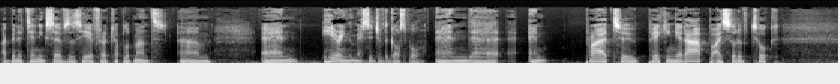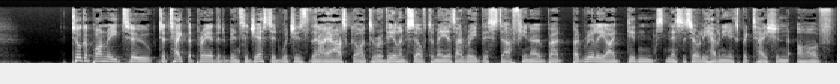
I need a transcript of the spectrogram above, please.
I'd been attending services here for a couple of months, um, and hearing the message of the gospel, and uh, and prior to picking it up, I sort of took took upon me to to take the prayer that had been suggested, which is that I ask God to reveal Himself to me as I read this stuff, you know. But but really, I didn't necessarily have any expectation of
